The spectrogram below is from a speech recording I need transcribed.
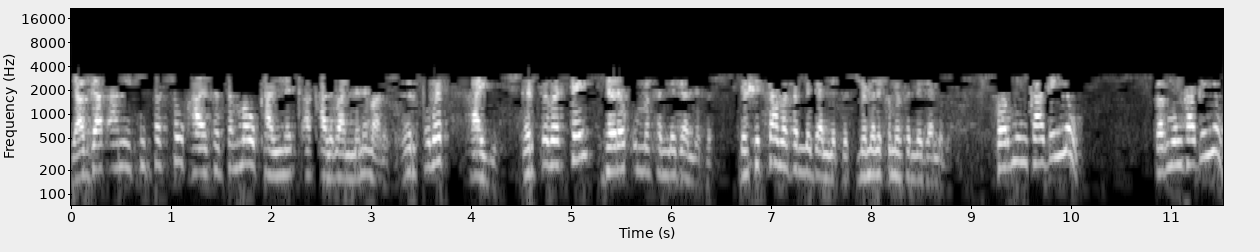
የአጋጣሚ ሲፈሰው ካልተሰማው ካልነቃ ካልባነነ ማለት ነው። እርጥበት አይ እርጥበት ላይ ደረቁን መፈለግ አለበት፣ በሽታ መፈለግ አለበት፣ በመልክ መፈለግ አለበት። sperm ኡን ካገኘው sperm ኡን ካገኘው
